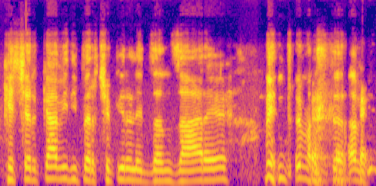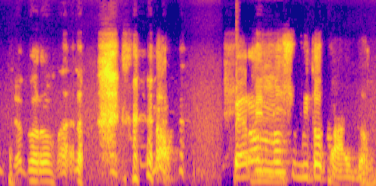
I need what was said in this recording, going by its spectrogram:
che cercavi di percepire le zanzare mentre masteravi il gioco romano no però Bellissimo. non ho subito caldo,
